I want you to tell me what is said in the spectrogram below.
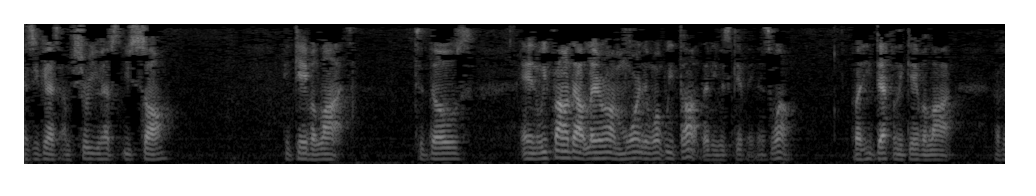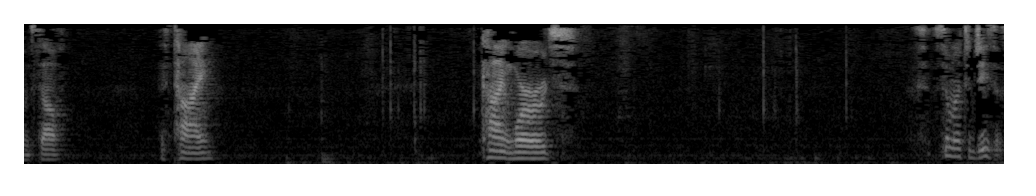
as you guys, I'm sure you have, you saw, he gave a lot to those, and we found out later on more than what we thought that he was giving as well. But he definitely gave a lot of himself, his time, kind words, similar to Jesus.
